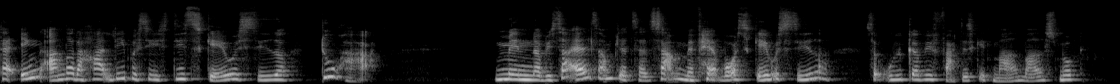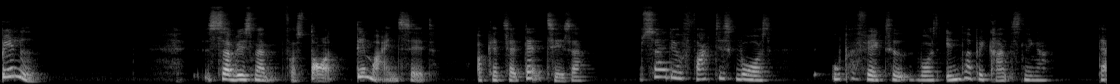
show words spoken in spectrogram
Der er ingen andre, der har lige præcis de skæve sider, du har. Men når vi så alle sammen bliver taget sammen med hver vores skæve sider, så udgør vi faktisk et meget, meget smukt billede. Så hvis man forstår det mindset, og kan tage den til sig, så er det jo faktisk vores uperfekthed, vores indre begrænsninger, der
